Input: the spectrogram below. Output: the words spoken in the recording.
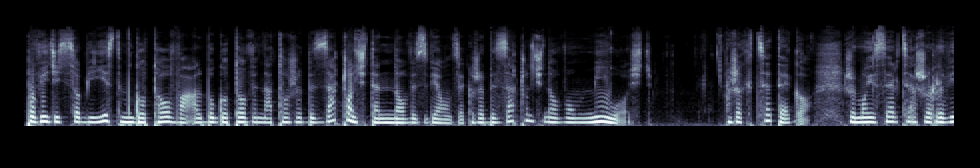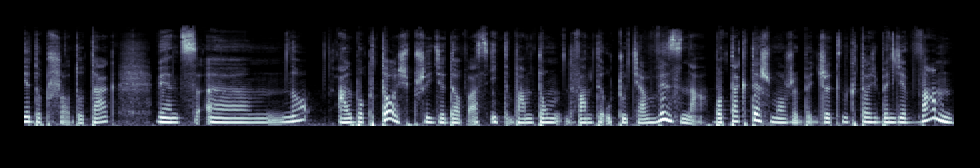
powiedzieć sobie, jestem gotowa albo gotowy na to, żeby zacząć ten nowy związek, żeby zacząć nową miłość. Że chcę tego, że moje serce aż rwie do przodu, tak? Więc no, albo ktoś przyjdzie do Was i wam, tą, wam te uczucia wyzna, bo tak też może być, że ten ktoś będzie Wam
